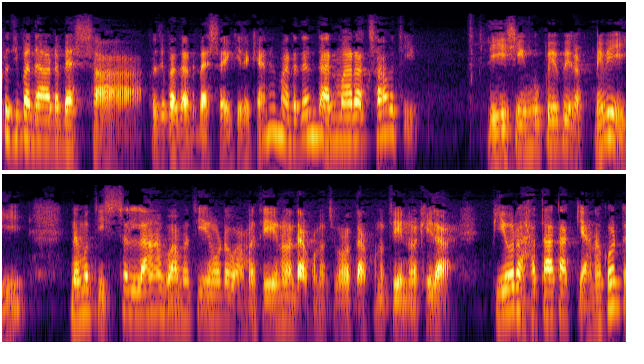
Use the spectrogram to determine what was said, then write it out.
ප්‍රතිපදාවට බැස්සා ප්‍රතිපදාවට බැස්සයි කියලා කියන්නේ මට දැන් ධර්ම ආරක්ෂාව තියෙනවා. ලේසියෙන් උපයප එකක් නෙවෙයි. නමුත් ඉස්සල්ලා වම තියනකොට වම තියනවා දකුණ තියනකොට දකුණ තියනවා කියලා පියවර හත අටක් යනකොට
